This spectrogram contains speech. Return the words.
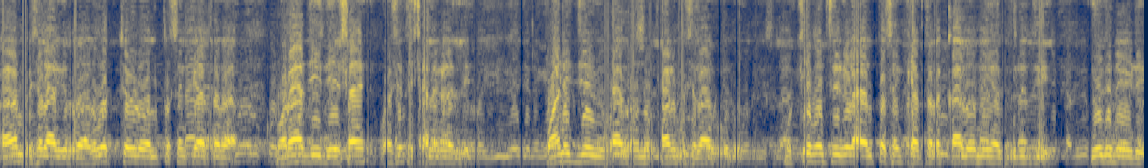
ಪ್ರಾರಂಭಿಸಲಾಗಿರುವ ಅರವತ್ತೆರಡು ಅಲ್ಪಸಂಖ್ಯಾತರ ಮೊರಾರ್ಜಿ ದೇಸಾಯಿ ವಸತಿ ಶಾಲೆಗಳಲ್ಲಿ ವಾಣಿಜ್ಯ ವಿಭಾಗವನ್ನು ಪ್ರಾರಂಭಿಸಲಾಗುವುದು. ಮುಖ್ಯಮಂತ್ರಿಗಳ ಅಲ್ಪಸಂಖ್ಯಾತರ ಕಾಲೋನಿ ಅಭಿವೃದ್ಧಿ ಯೋಜನೆಯಡಿ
